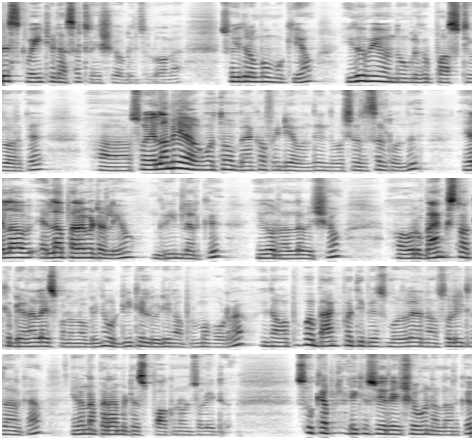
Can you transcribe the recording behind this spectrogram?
ரிஸ்க் வெயிட்டட் அசட் ரேஷியோ அப்படின்னு சொல்லுவாங்க. ஸோ இது ரொம்ப முக்கியம். இதுவுமே வந்து உங்களுக்கு பாசிட்டிவாக இருக்குது ஸோ எல்லாமே மொத்தம் பேங்க் ஆஃப் இந்தியா வந்து இந்த வருஷம் ரிசல்ட் வந்து எல்லா எல்லா பேராமீட்டர்லேயும் க்ரீனில் இருக்குது இது ஒரு நல்ல விஷயம். ஒரு பேங்க் ஸ்டாக் எப்படி அனலைஸ் பண்ணணும் அப்படின்னு ஒரு டீட்டெயில் வீடியோ நான் அப்புறமா போடுறேன். இது நான் அப்பப்போ பேங்க் பற்றி பேசும்போதில் நான் சொல்லிட்டு தான் இருக்கேன். என்னென்ன பேராமீட்டர்ஸ் பார்க்கணுன்னு சொல்லிட்டு. ஸோ கேபிட்டல் அடிக்கசி ரேஷியோவும் நல்லாயிருக்கு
